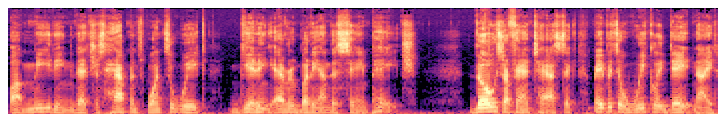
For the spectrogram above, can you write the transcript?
uh, meeting that just happens once a week, getting everybody on the same page. Those are fantastic. Maybe it's a weekly date night.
